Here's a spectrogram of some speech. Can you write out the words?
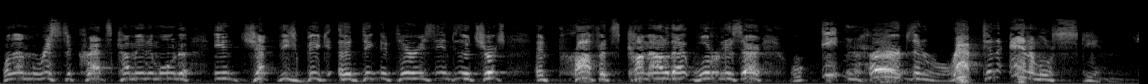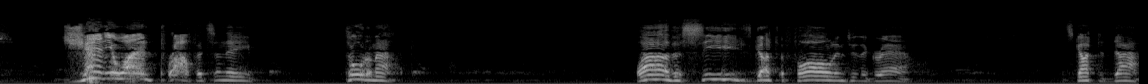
when them aristocrats come in and want to inject these big uh, dignitaries into the church, and prophets come out of that wilderness there, eating herbs and wrapped in animal skins. genuine prophets, and they throw them out. Why, the seed's got to fall into the ground. It's got to die.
